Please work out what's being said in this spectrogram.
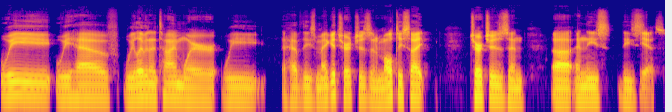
we we have we live in a time where we have these mega churches and multi-site churches and uh, and these these Yes.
